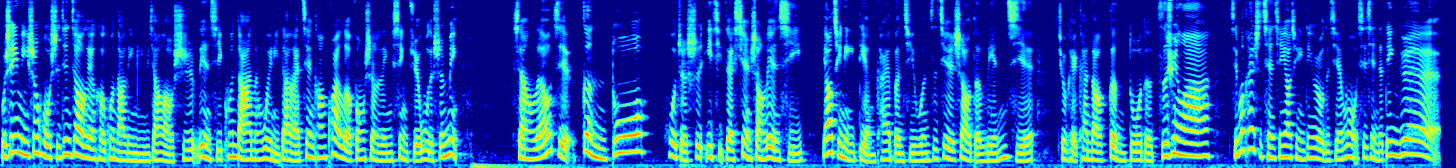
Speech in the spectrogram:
我是一名生活实践教练和昆达里尼瑜伽老师，练习昆达能为你带来健康、快乐、丰盛、灵性、觉悟的生命。想了解更多，或者是一起在线上练习，邀请你点开本集文字介绍的连结，就可以看到更多的资讯啦。节目开始前，先邀请你订阅我的节目，谢谢你的订阅。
